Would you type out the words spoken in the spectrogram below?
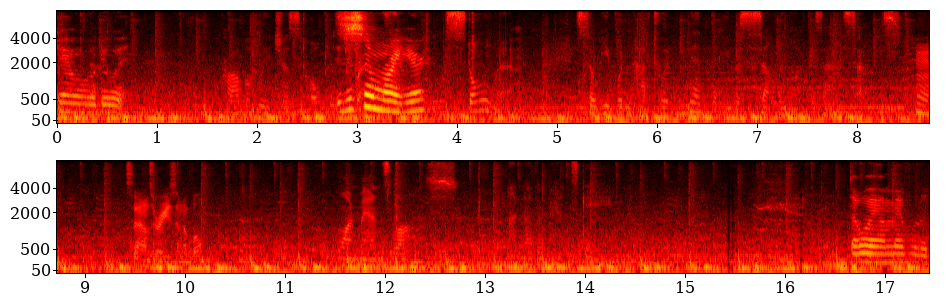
then we'll do it. probably just told his Is this friend him right here? it was stolen, so he wouldn't have to admit that he was selling off his assets. Hmm. Sounds reasonable. One man's loss, another man's gain. That way I'm able to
